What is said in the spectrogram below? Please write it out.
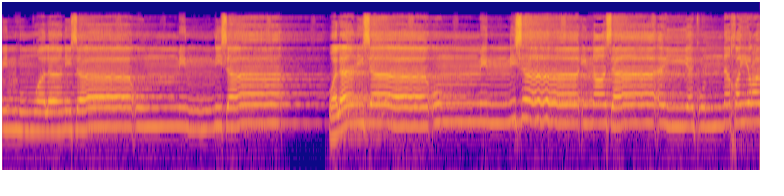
منهم ولا نساء من نساء ولا نساء من نساء عسى أن يكن خيرا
